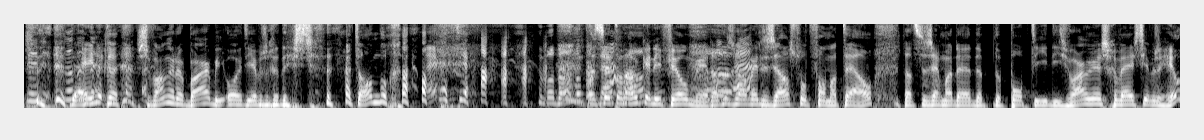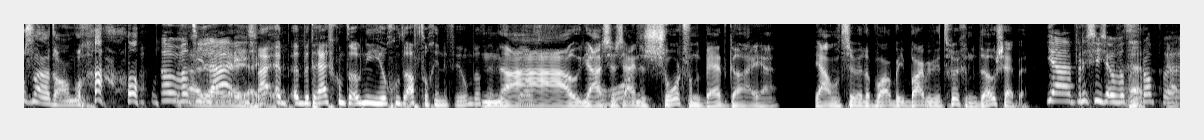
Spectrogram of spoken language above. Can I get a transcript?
Dus De enige zwangere Barbie ooit, die hebben ze gedist uit de handel gehaald. Wat dan? Dat zit dan ook in die film weer. Dat is wel echt? weer de zelfspot van Mattel. Dat ze zeg maar de, de, de pop die, die zwanger is geweest, die hebben ze heel snel uit de gehaald. Oh, wat Ja, ja, hilarisch. ja, ja. Maar het bedrijf komt er ook niet heel goed af toch in de film? Dat heb ik wel- Nou ja, ze zijn een soort van de bad guy. Ja, ja want ze willen Barbie, Barbie weer terug in de doos hebben. Ja, precies. Oh, wat grappig. Ja.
